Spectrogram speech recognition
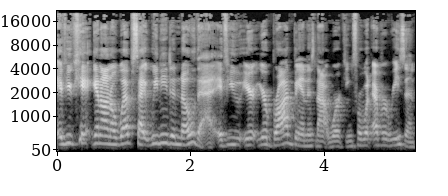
if you can't get on a website we need to know that. If you your, your broadband is not working for whatever reason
